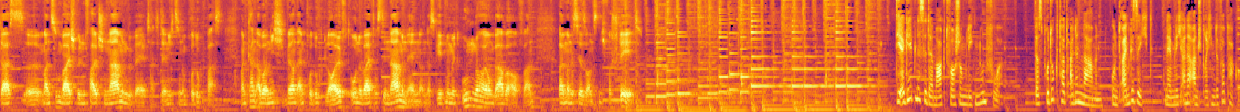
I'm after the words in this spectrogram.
dass äh, man zum Beispiel einen falschen Namen gewählt hat, der nicht zu einem Produkt passt. Man kann aber nicht, während ein Produkt läuft, ohne weiteres den Namen ändern. Das geht nur mit ungeheurem Werbeaufwand, weil man es ja sonst nicht versteht. Die Ergebnisse der Marktforschung liegen nun vor. Das Produkt hat einen Namen und ein Gesicht, nämlich eine ansprechende Verpackung.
